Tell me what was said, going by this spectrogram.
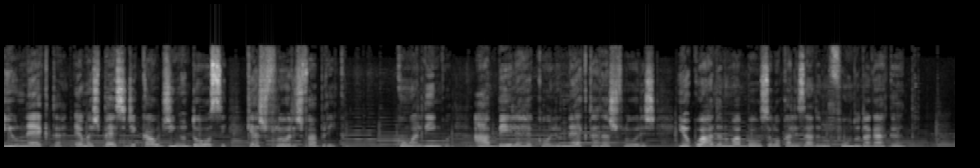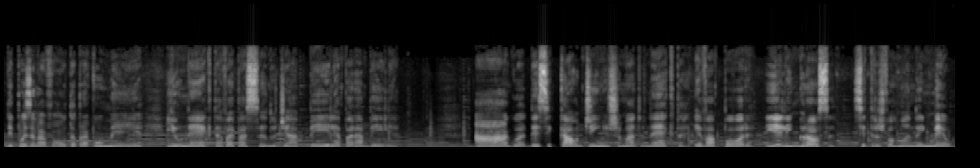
E o néctar é uma espécie de caldinho doce que as flores fabricam. Com a língua, a abelha recolhe o néctar das flores e o guarda numa bolsa localizada no fundo da garganta. Depois ela volta para a colmeia e o néctar vai passando de abelha para abelha. A água desse caldinho chamado néctar evapora e ele engrossa, se transformando em mel.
